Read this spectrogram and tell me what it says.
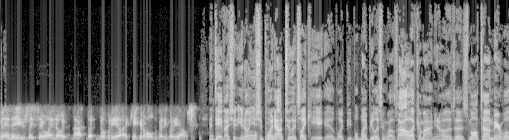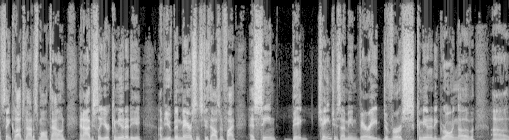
and they usually say, "Well, I know it's not, but nobody, I can't get a hold of anybody else." And Dave, I should you know you should point out too. It's like uh, like people might be listening. Well, it's, oh come on, you know, there's a small town mayor. Well, St. Cloud's not a small town, and obviously your community, uh, you've been mayor since 2005, has seen big changes. I mean, very diverse community growing of uh,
